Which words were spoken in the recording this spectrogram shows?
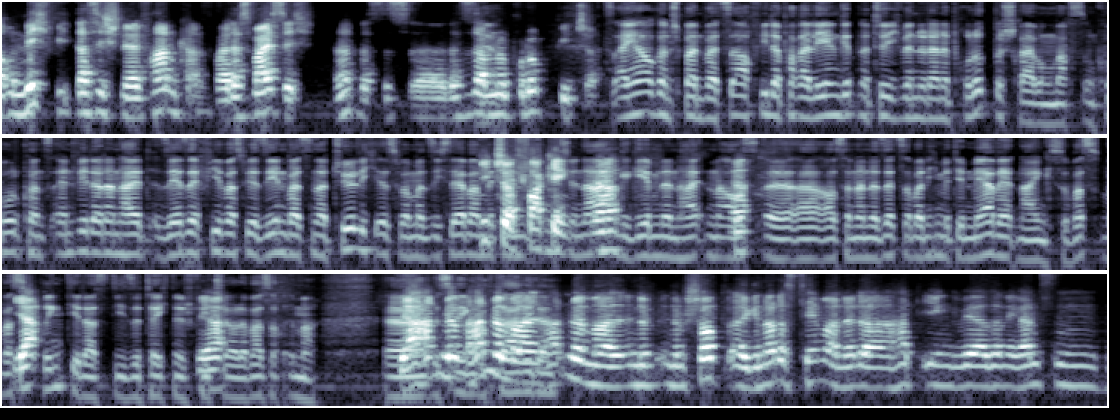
und nicht, dass ich schnell fahren kann, weil das weiß ich. Ne? Das ist, äh, das ist aber ja. nur ein Produktfeature. Das ist eigentlich auch ganz spannend, weil es da auch wieder Parallelen gibt, natürlich, wenn du deine Produktbeschreibung machst und Code kannst entweder dann halt sehr, sehr viel, was wir sehen, weil es natürlich ist, wenn man sich selber Feature mit den funktionalen ja. Gegebenheiten aus, äh, auseinandersetzt, aber nicht mit den Mehrwerten eigentlich so. Was, was bringt dir das, diese technische Feature oder was auch immer? Äh, ja, hatten wir, hatten wir, mal, hatten wir mal in einem, in einem Shop äh, genau das Thema, ne? da hat irgendwer seine ganzen,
